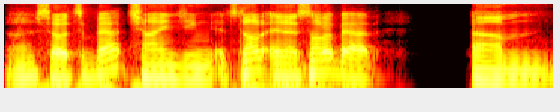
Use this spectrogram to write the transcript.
You know? So it's about changing. It's not, and it's not about, um,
